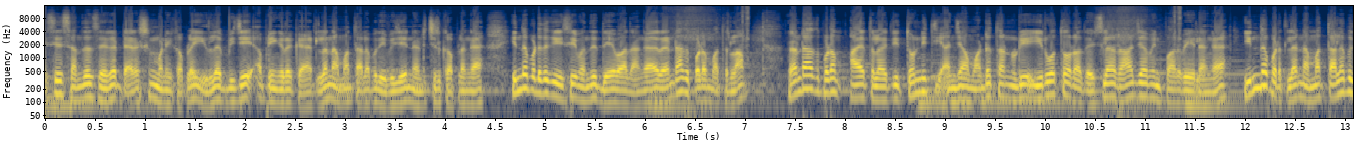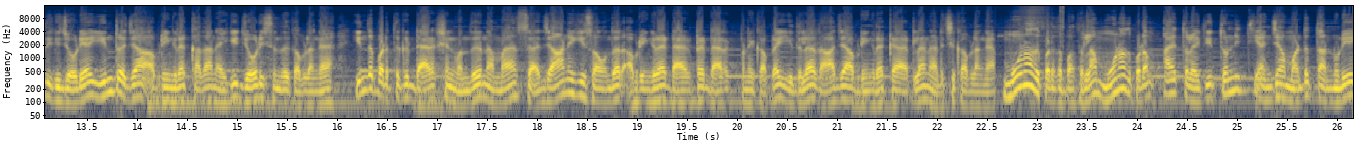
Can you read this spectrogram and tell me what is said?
எஸ் ஏ சந்திரசேகர் டைரக்ஷன் பண்ணிக்காப்புல இதில் விஜய் அப்படிங்கிற கேரக்டரில் நம்ம தளபதி விஜய் நடிச்சிருக்காப்புலங்க. இந்த படத்துக்கு இசை வந்து தேவா தாங்க. ரெண்டாவது படம் பார்த்துக்கலாம் ரெண்டாவது படம் ஆயிரத்தி தொள்ளாயிரத்தி தொண்ணூற்றி அஞ்சாம் ஆண்டு தன்னுடைய இருபத்தோராவது வயசில் ராஜாவின் பார்வையிலங்க. இந்த படத்தில் நம்ம தளபதிக்கு ஜோடியா இன்றஜா அப்படிங்கிற கதாநாயகி ஜோடி சேர்ந்திருக்காப்புலங்க. இந்த படத்துக்கு டைரக்ஷன் வந்து நம்ம ஜானகி சவுந்தர் அப்படிங்கிற டேரக்டர் டைரக்ட் பண்ணிக்காப்புல இதில் ராஜா அப்படிங்கிற கேரக்டரில் நடிச்சுக்காப்புலங்க. மூணாவது படத்தை பார்த்துலாம் மூணாவது படம் ஆயிரத்தி தொள்ளாயிரத்தி தொண்ணூற்றி அஞ்சாம் ஆண்டு தன்னுடைய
